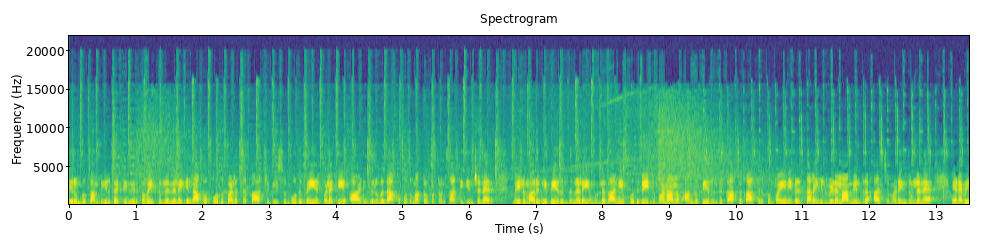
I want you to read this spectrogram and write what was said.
இரும்பு கம்பியில் கட்டி நிற்க வைத்துள்ள நிலையில் அவ்வப்போது பலத்த காற்று வீசும்போது பெயர் பலகை ஆடி வருவதாக பொதுமக்கள் குற்றம் சாட்டுகின்றனர். மேலும் அருகே பேருந்து நிலையம் உள்ளதால் எப்போது வேண்டுமானாலும் அங்கு பேருந்துக்காக காத்திருக்கும் பயணிகள் தலையில் விழலாம் என்று அச்சமடைந்துள்ளனர். எனவே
